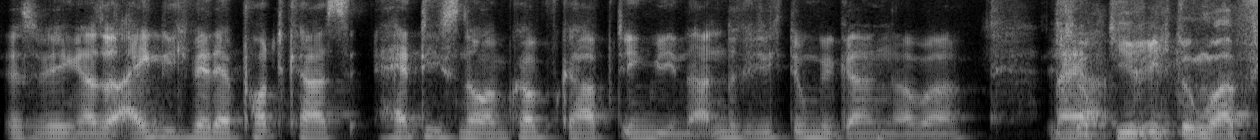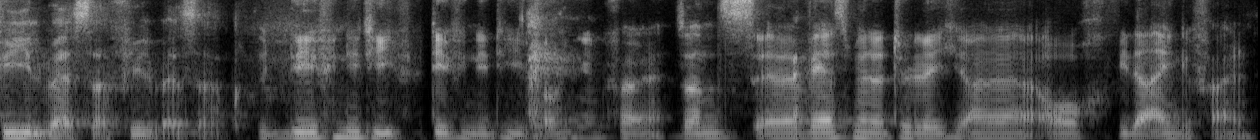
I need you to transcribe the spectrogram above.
Deswegen, also eigentlich wäre der Podcast, hätte ich es noch im Kopf gehabt, irgendwie in eine andere Richtung gegangen, aber. Ich naja. glaube, die Richtung war viel besser, viel besser. Definitiv, definitiv, auf jeden Fall. Sonst äh, wäre es mir natürlich äh, auch wieder eingefallen,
